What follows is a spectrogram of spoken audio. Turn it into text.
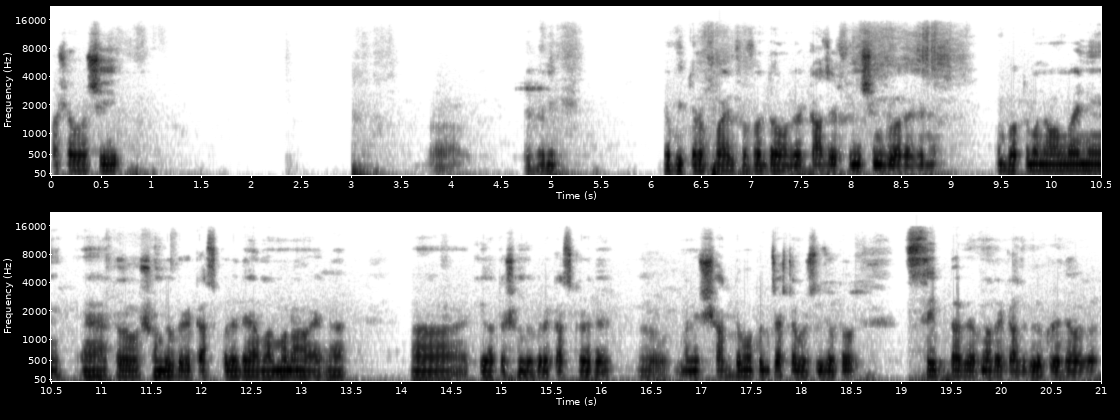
পাশাপাশি এখানে ভিতরে ফয়েল পেপার দেওয়া আমাদের কাজের ফিনিশিংগুলো দেখেন। বর্তমানে অনলাইনে এত সুন্দর করে কাজ করে দেয়, আমার মনে হয় না কেউ এত সুন্দর করে কাজ করে দেয়। মানে সাধ্য মতন চেষ্টা করছি, যত সেফ ভাবে আপনাদের কাজগুলো করে দেওয়া যায়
